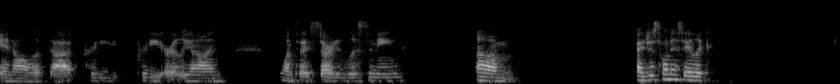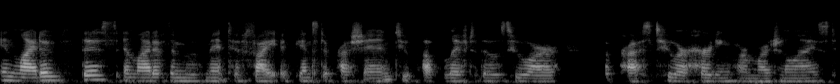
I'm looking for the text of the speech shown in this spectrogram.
in all of that pretty pretty early on once I started listening. Um, I just want to say, like, in light of this, in light of the movement to fight against oppression, to uplift those who are oppressed, who are hurting, who are marginalized,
